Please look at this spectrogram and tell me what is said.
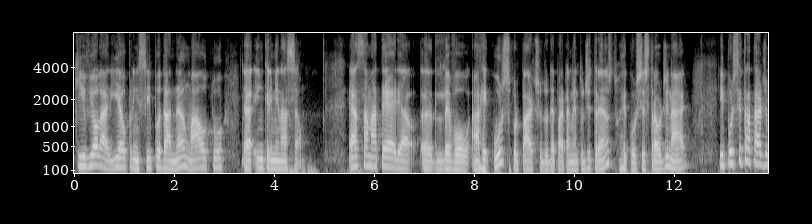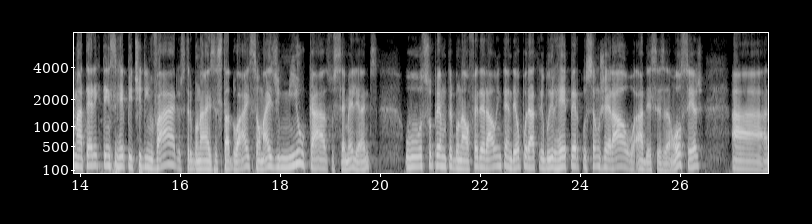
que violaria o princípio da não auto-incriminação. Essa matéria uh, levou a recurso por parte do Departamento de Trânsito, recurso extraordinário, e por se tratar de matéria que tem se repetido em vários tribunais estaduais, são mais de mil casos semelhantes, o Supremo Tribunal Federal entendeu por atribuir repercussão geral à decisão, ou seja, a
